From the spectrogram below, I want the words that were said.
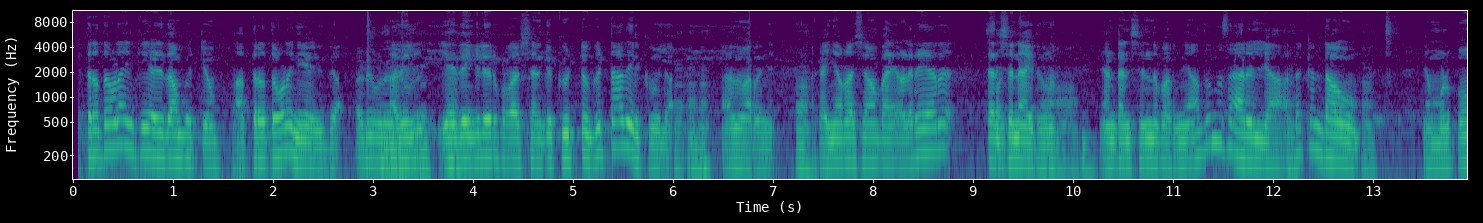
എത്രത്തോളം എനിക്ക് എഴുതാൻ പറ്റും അത്രത്തോളം ഇനി എഴുതുക. അതിൽ ഏതെങ്കിലും ഒരു പ്രാവശ്യം എനിക്ക് കിട്ടും. കിട്ടാതിരിക്കൂല. അത് പറഞ്ഞ്. കഴിഞ്ഞ പ്രാവശ്യം വളരെയേറെ ടെൻഷനായിരുന്നു. ഞാൻ ടെൻഷൻ എന്ന് പറഞ്ഞു അതൊന്നും സാരമില്ല അതൊക്കെ ഉണ്ടാവും. നമ്മളിപ്പോ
